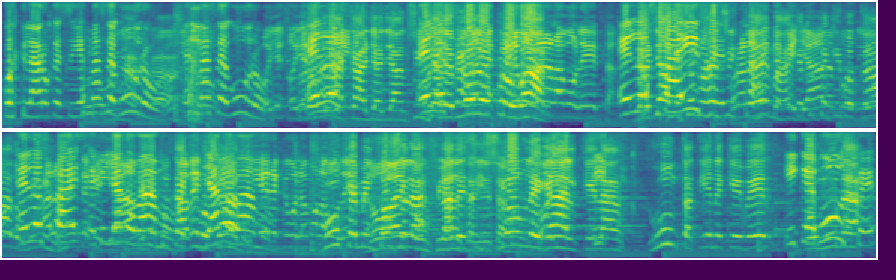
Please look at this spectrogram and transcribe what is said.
pues claro que sí, es más seguro. Es más seguro. Oye, oye, En los- ven acá, Yayan, si en se los- debió de Quiero volver a la probar. boleta. En los Yayan, eso no es el países, sistema, es que tú por equivocado. En los países- es que ya no vamos, ya entonces la- decisión legal que la Junta tiene que ver Y que busque,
